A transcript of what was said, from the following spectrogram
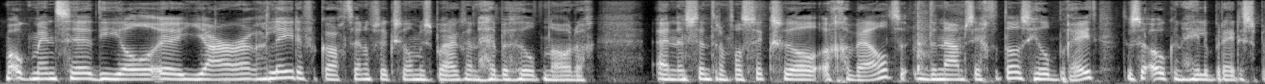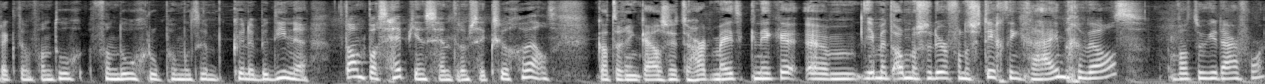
Maar ook mensen die al eh, jaren geleden verkracht zijn... of seksueel misbruikt zijn, hebben hulp nodig. En een centrum van seksueel eh, geweld... de naam zegt het al, is heel breed. Dus ze ook een hele brede spectrum van, doel, van doelgroepen moeten kunnen bedienen. Dan pas heb je een centrum seksueel geweld. Katerien Keil zit er hard mee te knikken. Ehm, je bent ambassadeur van de stichting Geheim Geweld. Wat doe je daarvoor?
